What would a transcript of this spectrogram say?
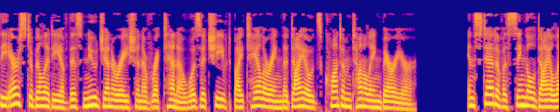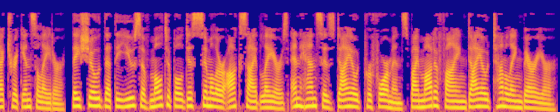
The air stability of this new generation of rectenna was achieved by tailoring the diode's quantum tunneling barrier. Instead of a single dielectric insulator, they showed that the use of multiple dissimilar oxide layers enhances diode performance by modifying diode tunneling barrier.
